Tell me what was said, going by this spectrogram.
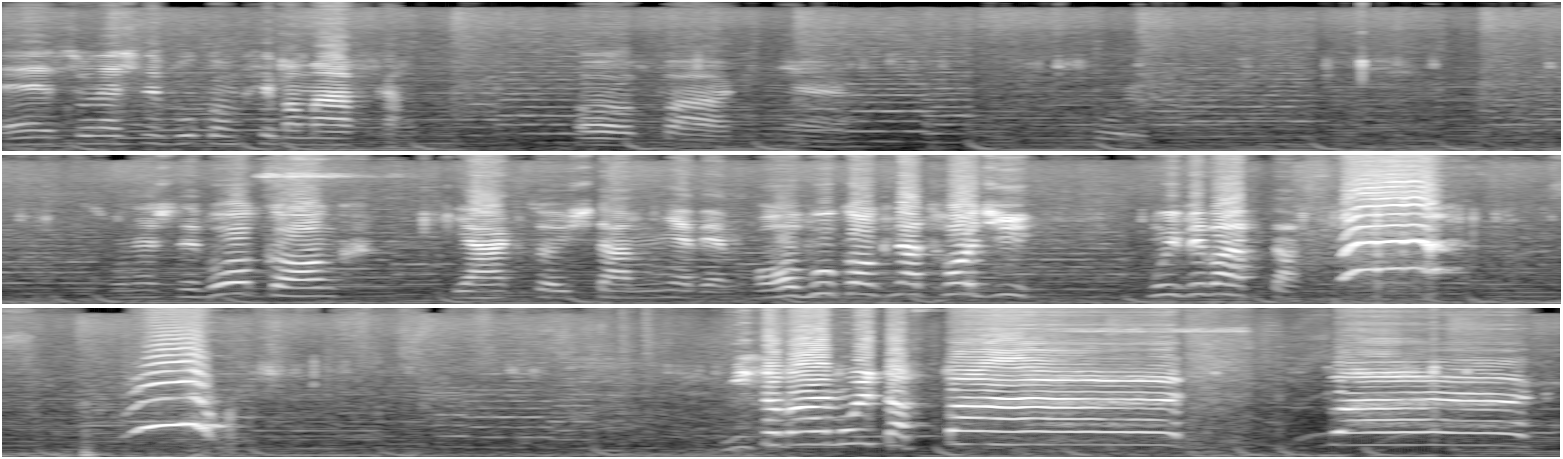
E, słoneczny wukong chyba mawka. O fuck, nie. Kurwa. Słoneczny wukong! Jak coś tam, nie wiem. O, wukong nadchodzi! Mój wybawca! Misowałem ulta! Fuck! Fuck!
